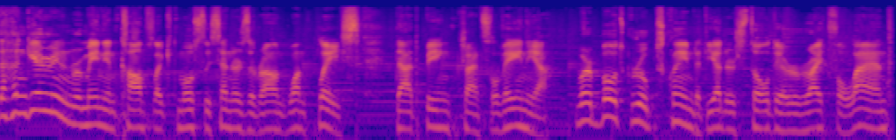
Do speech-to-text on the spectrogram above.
the Hungarian and Romanian conflict mostly centers around one place, that being Transylvania, where both groups claim that the other stole their rightful land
